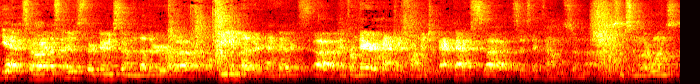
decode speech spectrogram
Yeah, so I decided to start doing some leather, uh, vegan leather handbags, uh, and from there it kind of transformed into backpacks uh, since I found some uh, some similar ones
